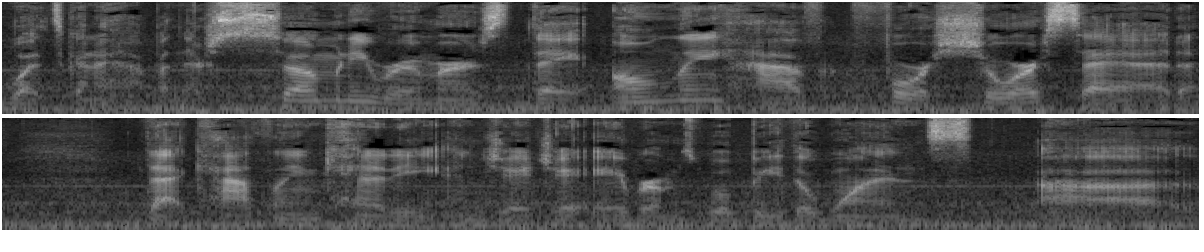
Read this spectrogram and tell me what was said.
what's going to happen. There's so many rumors. They only have for sure said that Kathleen Kennedy and J.J. Abrams will be the ones uh,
